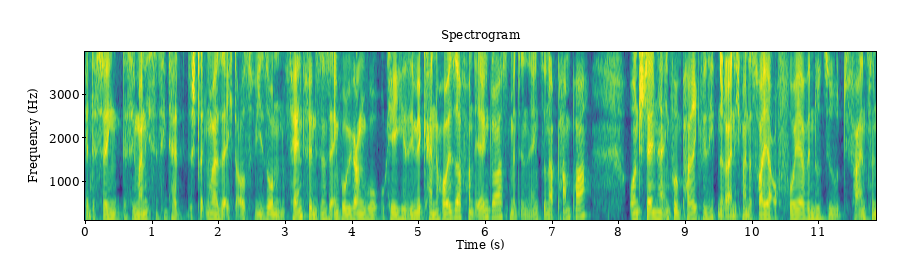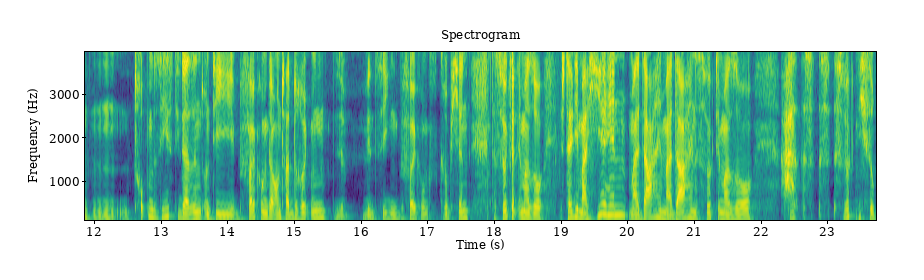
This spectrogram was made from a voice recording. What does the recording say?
Ja, deswegen, deswegen meine ich, es sieht halt streckenweise echt aus wie so ein Fanfilm. Die sind halt irgendwo gegangen, wo, okay, hier sehen wir keine Häuser von irgendwas mit in irgendeiner Pampa und stellen da irgendwo ein paar Requisiten rein. Ich meine, das war ja auch vorher, wenn du so die vereinzelten Truppen siehst, die da sind und die Bevölkerung da unterdrücken, diese winzigen Bevölkerungsgrüppchen, das wirkt halt immer so, stell die mal hier hin, mal dahin, mal dahin, es wirkt immer so, ah, es, es, es wirkt nicht so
